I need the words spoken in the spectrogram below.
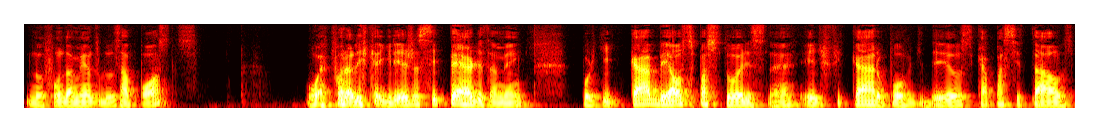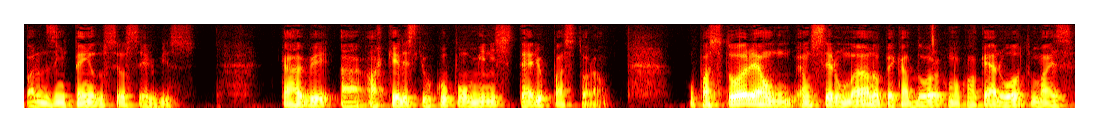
no fundamento dos apóstolos, ou é por ali que a igreja se perde também, porque cabe aos pastores né, edificar o povo de Deus, capacitá-los para o desempenho do seu serviço. Cabe àqueles que ocupam o ministério pastoral. O pastor é um, é um ser humano, pecador, como qualquer outro, mas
